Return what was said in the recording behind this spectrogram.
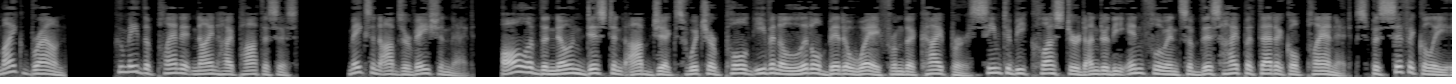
Mike Brown, who made the Planet 9 hypothesis, makes an observation that all of the known distant objects which are pulled even a little bit away from the Kuiper seem to be clustered under the influence of this hypothetical planet specifically,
